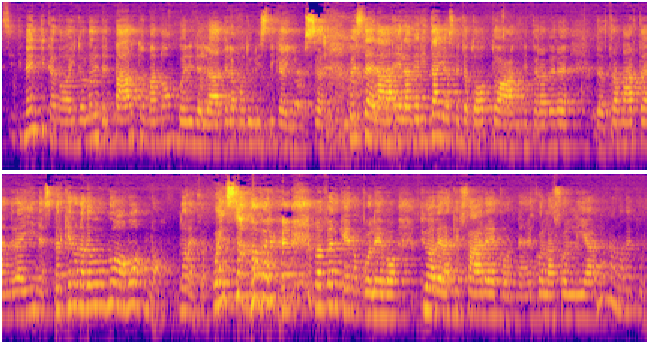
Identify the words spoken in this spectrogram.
si dimenticano i dolori del parto ma non quelli della, della modulistica IMSS. Questa è la, è la, verità, io ho aspettato otto anni per avere tra Marta e Andrea Ines, perché non avevo un uomo? No, non è per questo, ma perché, ma perché non volevo più avere a che fare con, con la follia, no no no, pure,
